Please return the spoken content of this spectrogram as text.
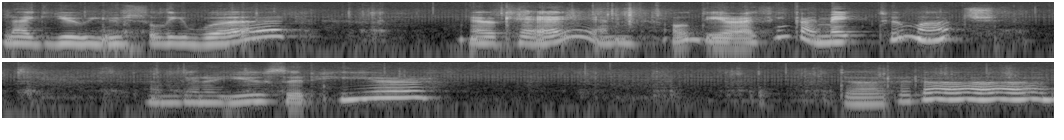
like you usually would. Okay, and oh dear, I think I make too much. I'm going to use it here. Da da da.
